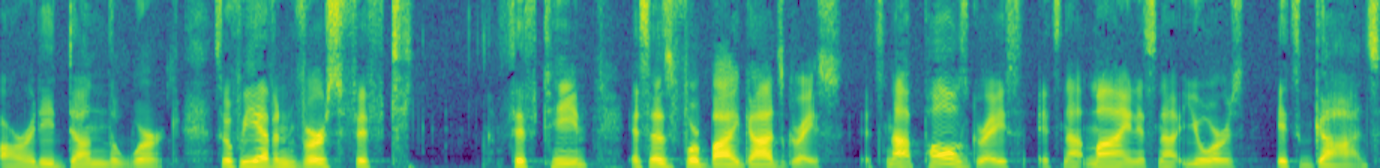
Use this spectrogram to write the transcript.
already done the work. So if we have in verse 15, 15, it says, For by God's grace. It's not Paul's grace, it's not mine, it's not yours, it's God's.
